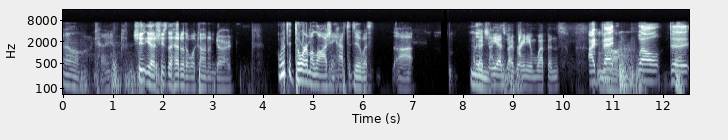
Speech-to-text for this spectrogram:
Oh, okay. She yeah, she's the head of the Wakandan Guard. What did Dora Milaje have to do with uh, I bet you Knight? he has vibranium weapons. I bet. Oh. Well, the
